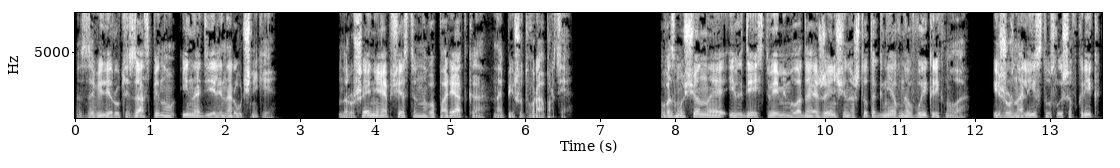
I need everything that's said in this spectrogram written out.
завели руки за спину и надели наручники. Нарушение общественного порядка напишут в рапорте. Возмущенная их действиями молодая женщина что-то гневно выкрикнула, и журналист, услышав крик,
